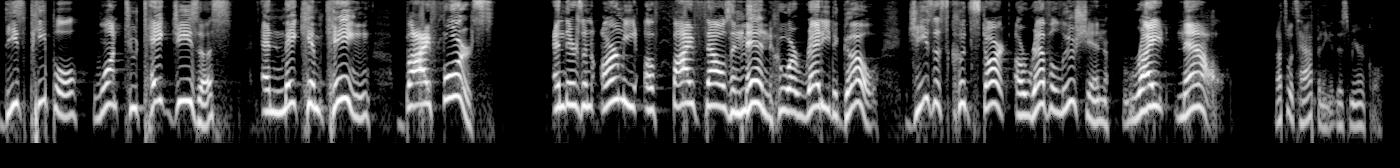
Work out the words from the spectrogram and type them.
These people want to take Jesus and make him king by force. And there's an army of 5,000 men who are ready to go. Jesus could start a revolution right now. That's what's happening at this miracle.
